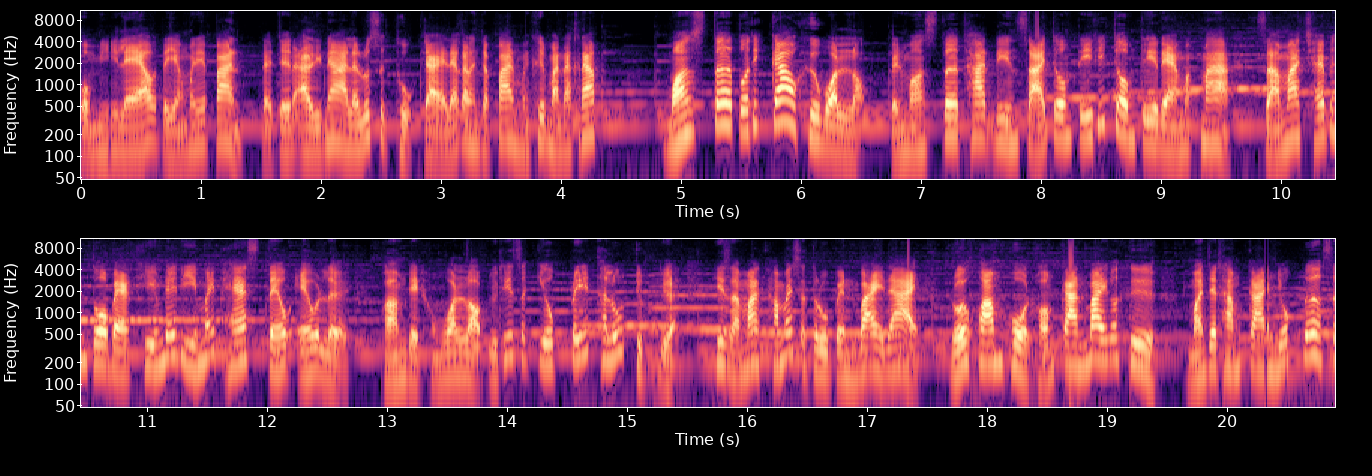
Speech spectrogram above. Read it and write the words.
ผมมีแล้วแต่ยังไม่ได้ปั้น แต่เจออารีนาแล้วรู้สึกถูกใจและกำลังจะปั้นมันขึ้นมานะครับมอนสเตอร์ตัวที่ 9 คือวอลล็อกเป็นมอนสเตอร์ธาตุดินสายโจมตีที่โจมตีแรงมากๆ สามารถใช้เป็นตัวแบกทีมได้ดีไม่แพ้สเตลเอลเลย ความเด็ดของวอลล็อกอยู่ที่สกิลปรีดทะลุจุดเดือด ที่สามารถทำให้ศัตรูเป็นใบได้ โดยความโหดของการใบก็คือ มันจะทำการยกเลิกส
